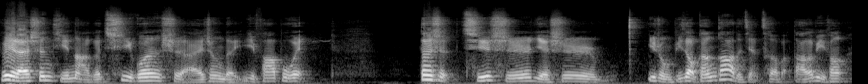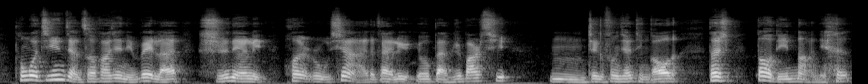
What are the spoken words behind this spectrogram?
未来身体哪个器官是癌症的易发部位？但是其实也是一种比较尴尬的检测吧。打个比方，通过基因检测发现你未来十年里患乳腺癌的概率有百分之八十七，嗯，这个风险挺高的。但是到底哪年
